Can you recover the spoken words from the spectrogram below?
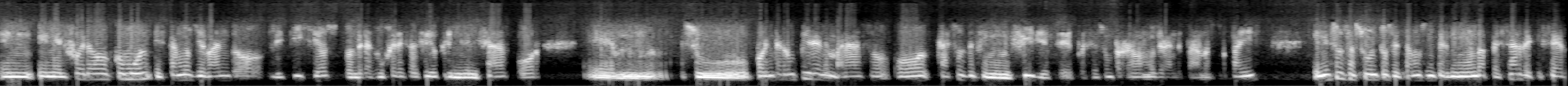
en, el fuero común estamos llevando litigios donde las mujeres han sido criminalizadas por em, su por interrumpir el embarazo o casos de feminicidios, pues es un problema muy grande para nuestro país. En esos asuntos estamos interviniendo a pesar de que ser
